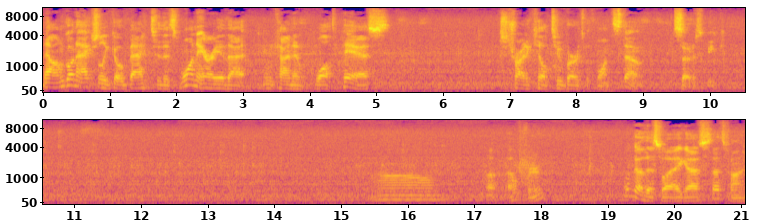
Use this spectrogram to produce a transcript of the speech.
Now I'm going to actually go back to this one area that we kind of walked past to try to kill two birds with one stone, so to speak. Um, oh, elf We'll go this way, I guess. That's fine.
